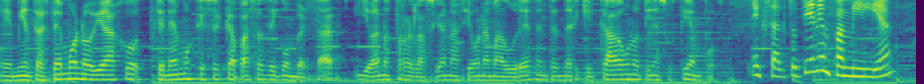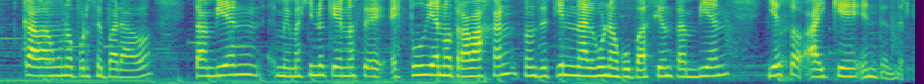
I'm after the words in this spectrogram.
Eh, mientras estemos noviajo, tenemos que ser capaces de conversar y llevar nuestra relación hacia una madurez de entender que cada uno tiene sus tiempos. Exacto, tienen familia, cada uno por separado. También me imagino que, no sé, estudian o trabajan, entonces tienen alguna ocupación también y eso hay que entenderlo.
